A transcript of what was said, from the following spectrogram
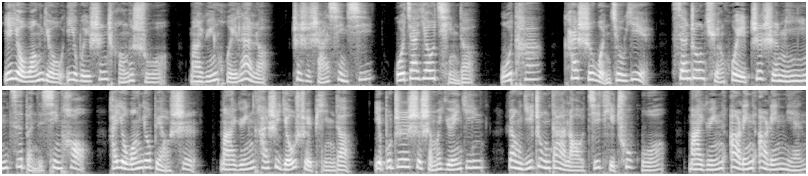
也有网友意味深长地说：“马云回来了，这是啥信息？国家邀请的，无他，开始稳就业。三中全会支持民营资本的信号。”还有网友表示，马云还是有水平的，也不知是什么原因让一众大佬集体出国。马云二零二零年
